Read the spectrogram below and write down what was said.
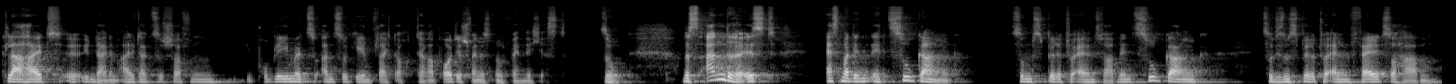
Klarheit äh, in deinem Alltag zu schaffen, die Probleme zu, anzugehen, vielleicht auch therapeutisch, wenn es notwendig ist. So. Und das andere ist, erstmal den, den Zugang zum Spirituellen zu haben, den Zugang zu diesem spirituellen Feld zu haben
